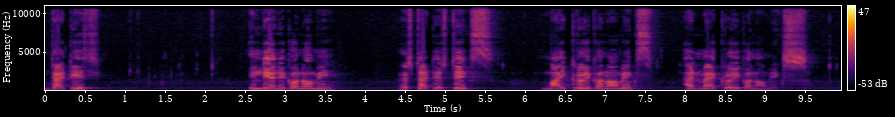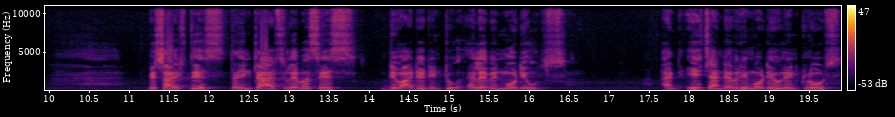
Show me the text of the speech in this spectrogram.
that is Indian economy, statistics, microeconomics and macroeconomics. Besides this, the entire syllabus is divided into 11 modules and each and every module includes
